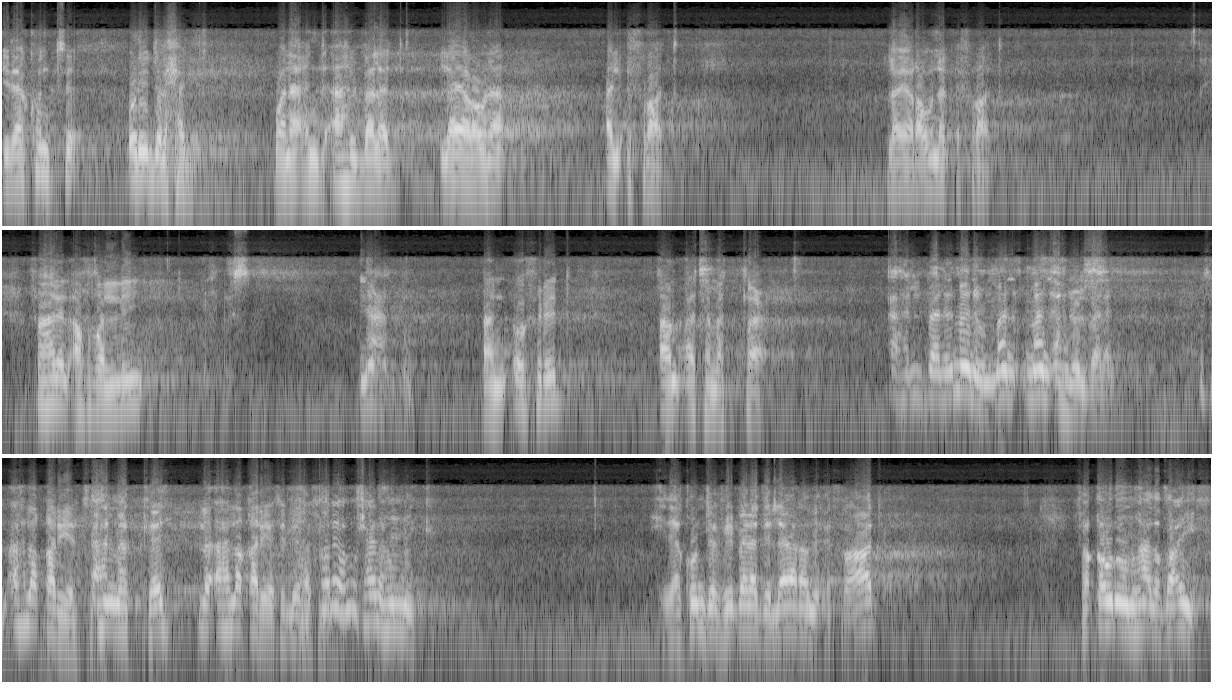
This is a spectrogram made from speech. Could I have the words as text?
إذا كنت أريد الحج وأنا عند أهل بلد لا يرون الإفراد. لا يرون الإفراد. فهل الأفضل لي نعم. أن أفرد أم أتمتع؟ أهل البلد من؟ من, من أهل البلد؟ مثل أهل قرية. أهل مكة؟ لا أهل قرية اللي أهل قرية وش عليهم منك. إذا كنت في بلد لا يرون الإفراد فقولهم هذا ضعيف.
